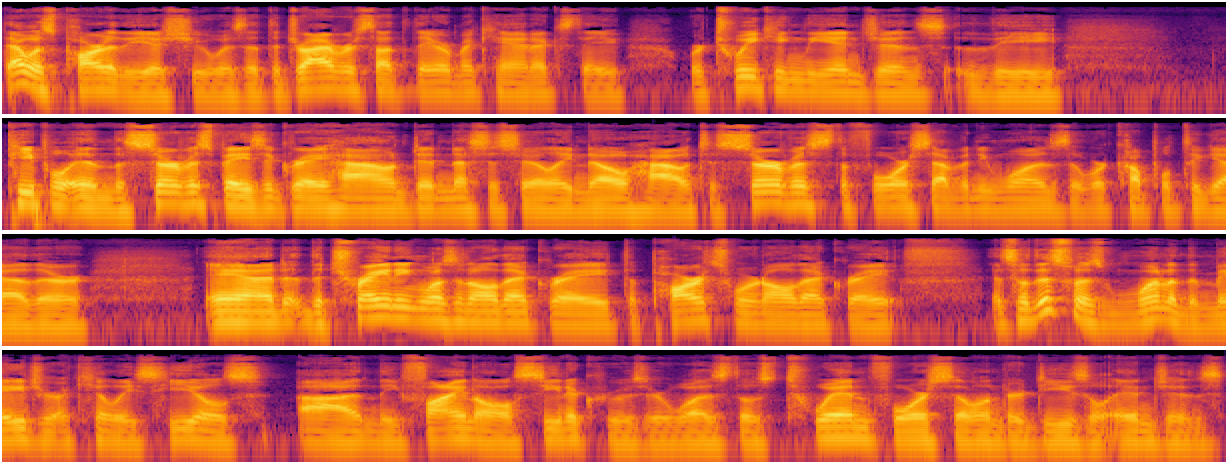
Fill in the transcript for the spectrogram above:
that was part of the issue. Was that the drivers thought that they were mechanics? They were tweaking the engines. The people in the service bays at Greyhound didn't necessarily know how to service the 471s that were coupled together, and the training wasn't all that great. The parts weren't all that great. And so this was one of the major Achilles heels uh, on the final Scenicruiser was those twin four-cylinder diesel engines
